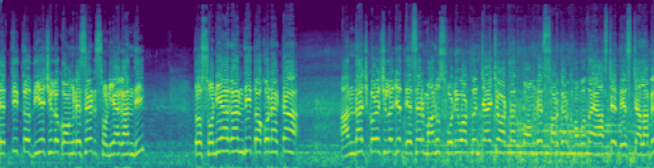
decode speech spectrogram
নেতৃত্ব দিয়েছিল কংগ্রেসের সোনিয়া গান্ধী। তো সোনিয়া গান্ধী তখন একটা আন্দাজ করেছিল যে দেশের মানুষ পরিবর্তন চাইছে, অর্থাৎ কংগ্রেস সরকার ক্ষমতায় আসছে, দেশ চালাবে।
